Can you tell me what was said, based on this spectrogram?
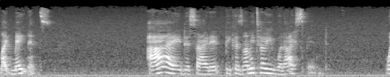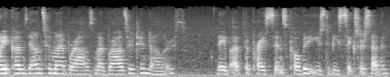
like maintenance I decided because let me tell you what I spend when it comes down to my brows my brows are $10 they've upped the price since COVID it used to be 6 or 7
